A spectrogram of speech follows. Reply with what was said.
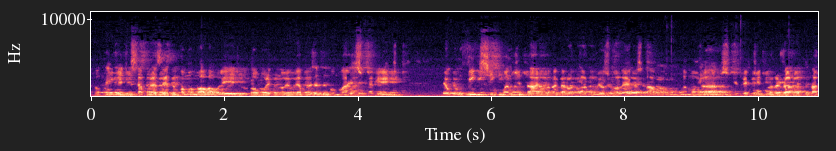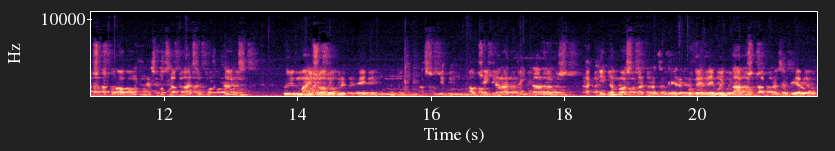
Então, tem gente que se apresenta como nova política, nova política, não. Eu me apresento como mais experiente. Eu, com 25 anos de idade, quando a garotada, meus colegas estavam namorando, se divertindo, eu era já deputado estadual com responsabilidades importantes. Fui mais jovem prefeito, um, assumi com mal tinha inteirado 30 anos, a quinta maior cidade brasileira, governei o oitavo estado brasileiro,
